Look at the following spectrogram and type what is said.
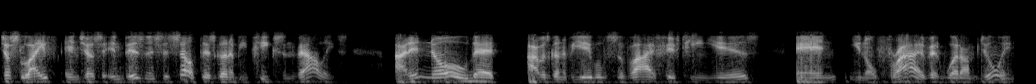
just life and just in business itself. There's going to be peaks and valleys. I didn't know mm-hmm. that I was going to be able to survive 15 years and you know thrive at what I'm doing.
